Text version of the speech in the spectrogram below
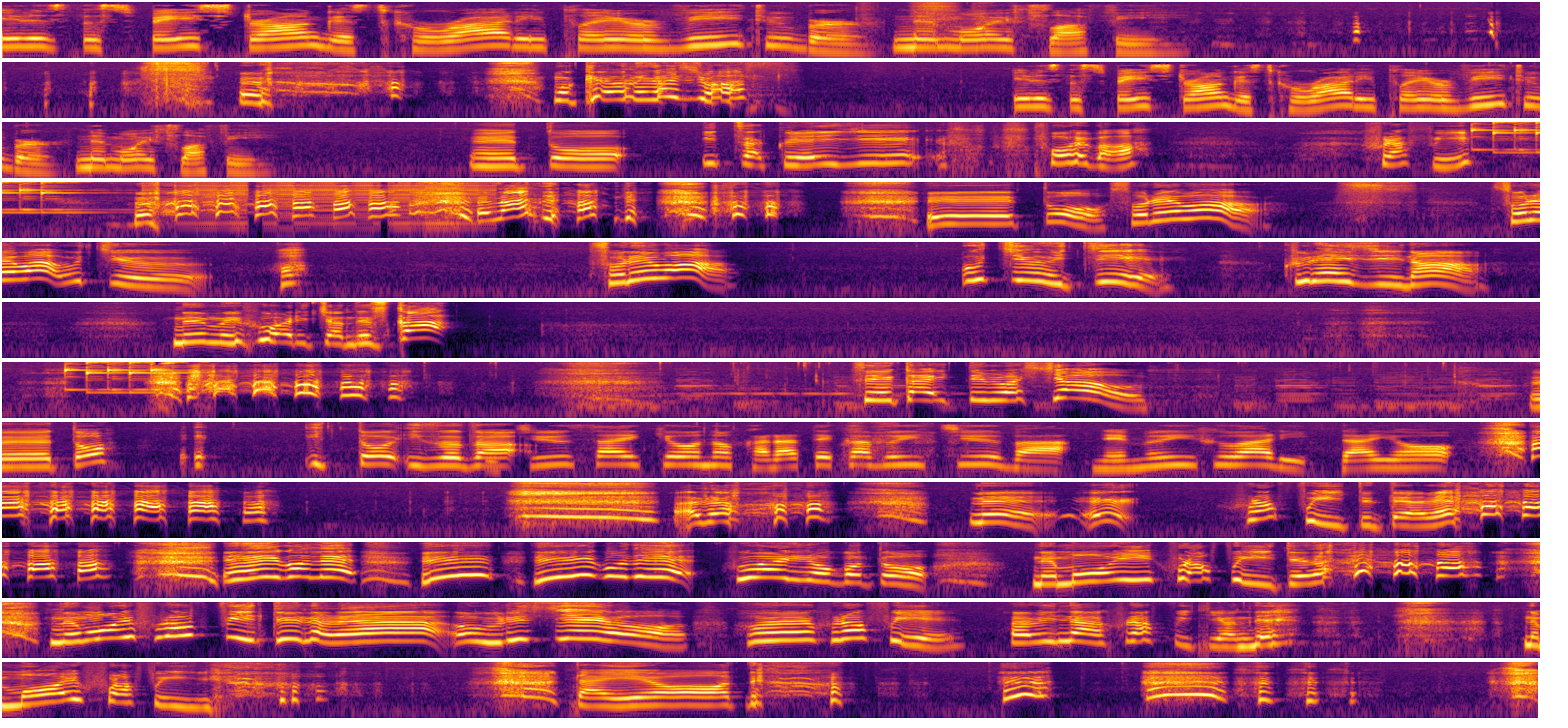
It is the space strongest karate player VTuber, Nemoy Fluffy. it is the space strongest karate player VTuber, Nemoy Fluffy. えっと、It's a crazy forever fluffy? なんでなんでえっと、それは、それは宇宙、あ？それは、宇宙一クレイジーな眠いふわりちゃんですか？正解いってみましょう。えーと、え、一等伊豆宇座。宙最強の空手家 VTuber、眠いふわり、だよ。あ、でも、ねえ、え、フラッフィーって言ったよね。英語で、え、英語で、ふわりのことを、ね、もういいフラッフィーって言うの。ね、もういいフラッフィーって言うんだね。あ嬉しいよ。へえ、フラッフィー。あみんな、フラッフィーって呼んで。ね、もういいフラッフィー。だよーって。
